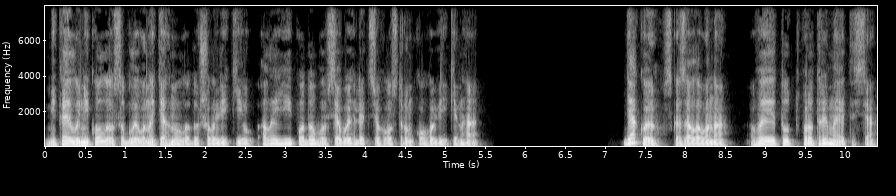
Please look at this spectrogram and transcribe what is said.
Мікейлу ніколи особливо не тягнула до чоловіків, але їй подобався вигляд цього стрункого вікінга. Дякую, сказала вона. Ви тут протримаєтеся?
